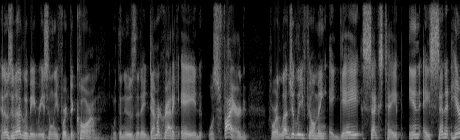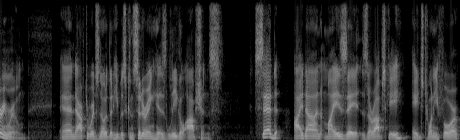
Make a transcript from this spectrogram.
And it was an ugly beat recently for decorum, with the news that a Democratic aide was fired for allegedly filming a gay sex tape in a Senate hearing room, and afterwards noted that he was considering his legal options. Said Aidan Maese Czeropski, age 24,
